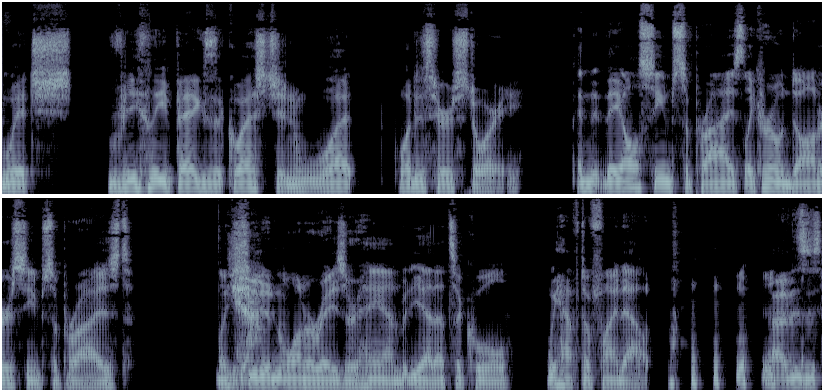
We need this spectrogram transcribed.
which really begs the question, what, what is her story? and they all seem surprised. Like her own daughter seems surprised. Like she didn't want to raise her hand. But yeah, that's a cool. We have to find out. Uh, this is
